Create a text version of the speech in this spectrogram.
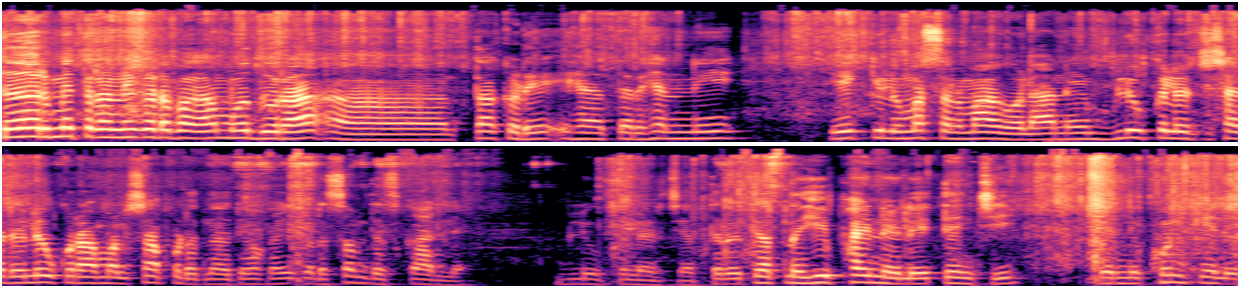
तर मित्रांनो इकडं बघा मधुरा ताकडे ह्या तर ह्यांनी एक किलो मसाला मागवला आणि ब्ल्यू कलरची साड्या लवकर आम्हाला सापडत नव्हत्या. बघा इकडं समजाच काढल्या ब्ल्यू कलरच्या तर त्यातनं ही फायनल आहे त्यांची. त्यांनी खून केले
